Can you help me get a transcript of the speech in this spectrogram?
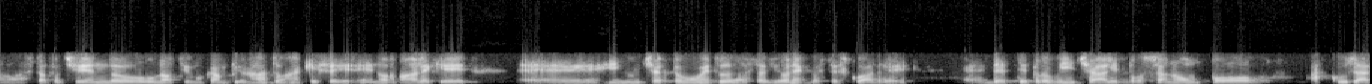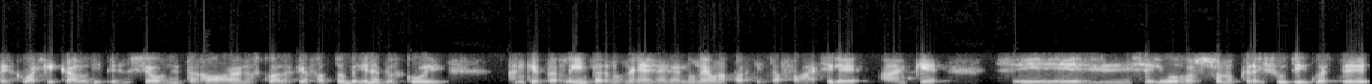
uh, sta facendo un ottimo campionato, anche se è normale che eh, in un certo momento della stagione queste squadre eh, dette provinciali possano un po' accusare qualche calo di tensione, però è una squadra che ha fatto bene, per cui anche per l'Inter non è, non è una partita facile, anche se, se loro sono cresciuti in queste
